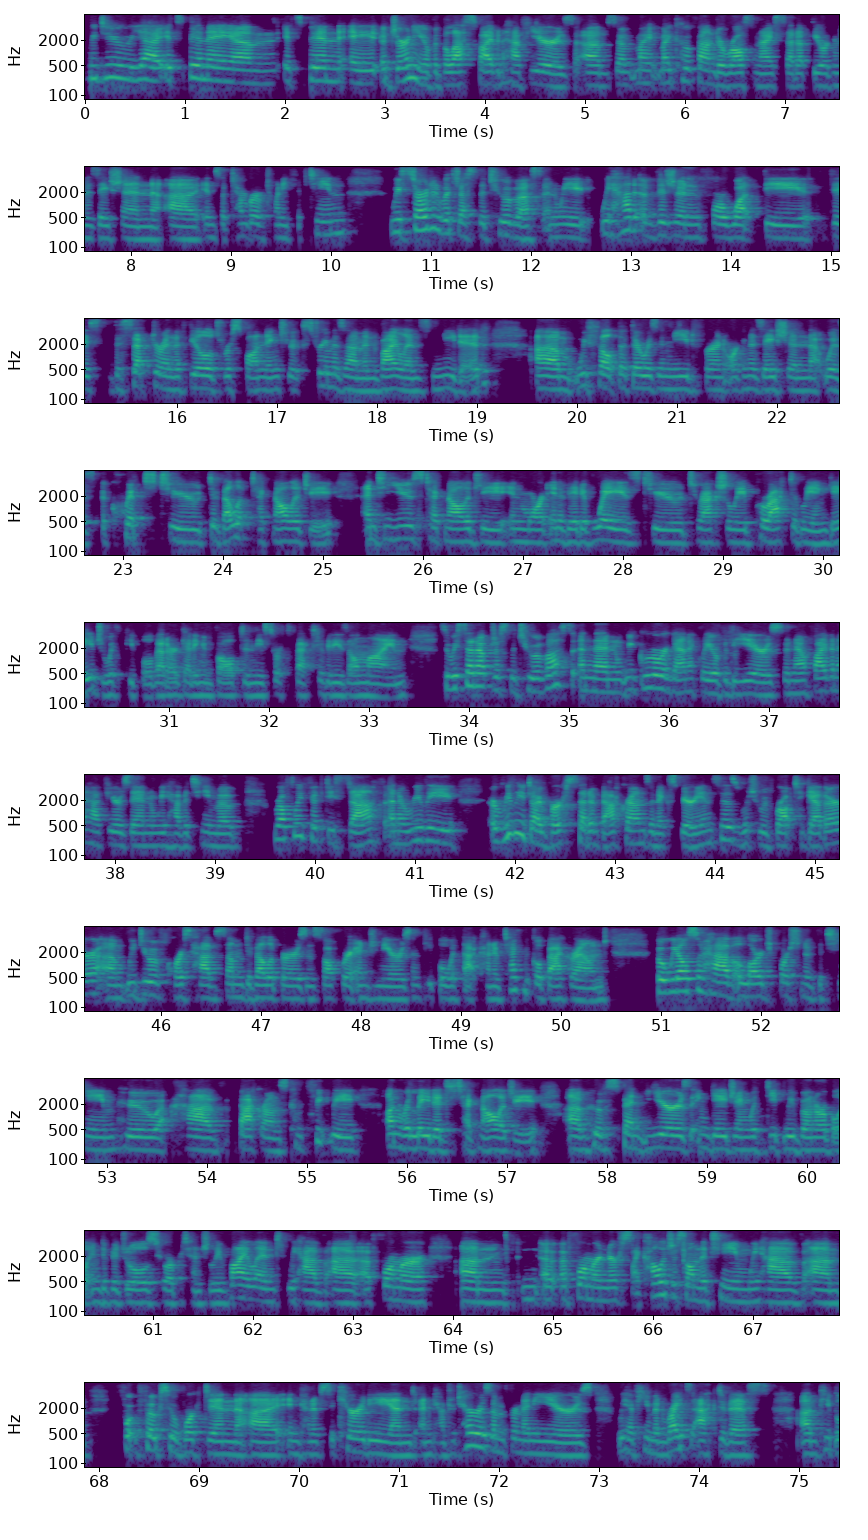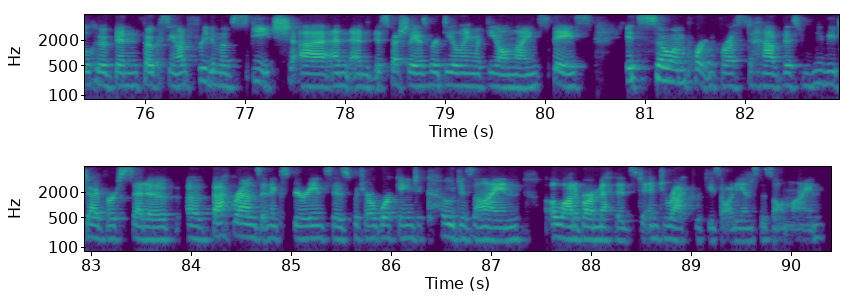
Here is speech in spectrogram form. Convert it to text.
We do, yeah. It's been a um, it's been a, a, journey over the last five and a half years. Um, so my my co-founder Ross and I set up the organization uh, in September of 2015. We started with just the two of us, and we we had a vision for what the this the sector and the field responding to extremism and violence needed um, we felt that there was a need for an organization that was equipped to develop technology and to use technology in more innovative ways to, to actually proactively engage with people that are getting involved in these sorts of activities online. So we set up just the two of us, and then we grew organically over the years. So now, five and a half years in, we have a team of roughly 50 staff and a really a really diverse set of backgrounds and experiences, which we've brought together. Um, we do, of course, have some developers and software engineers and people with that kind of technical background. But we also have a large portion of the team who have backgrounds completely unrelated to technology, um, who have spent years engaging with deeply vulnerable individuals who are potentially violent. We have a, a former um, a, a, former nurse psychologist on the team. We have um, folks who have worked in uh, in kind of security and and counterterrorism for many years. We have human rights activists, um, people who have been focusing on freedom of speech, uh, and and especially as we're dealing with the online space. It's so important for us to have this really diverse set of, of backgrounds and experiences, which are working to co-design a lot of our methods to interact with these audiences online.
